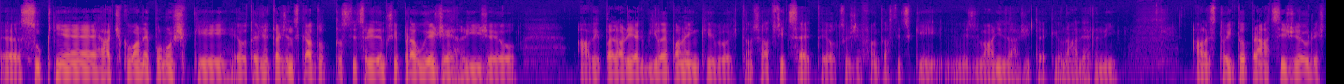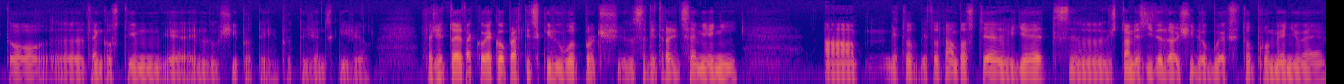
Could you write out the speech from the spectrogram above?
Eh, sukně, háčkované ponožky, jo, takže ta ženská to prostě celý den připravuje, žehlí, že jo, a vypadaly jak bílé panenky, bylo jich tam třeba 30, jo, což je fantastický vizuální zážitek, jo, nádherný. Ale stojí to práci, že jo, když to, eh, ten kostým je jednodušší pro ty, pro ty ženský, že jo. Takže to je takový jako praktický důvod, proč se ty tradice mění. A je to, je to tam prostě vidět, eh, když tam jezdíte další dobu, jak se to proměňuje.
